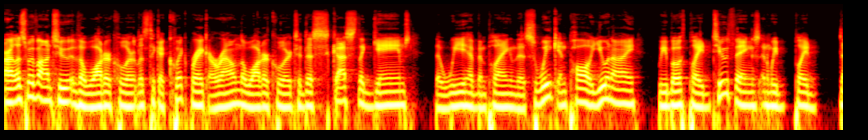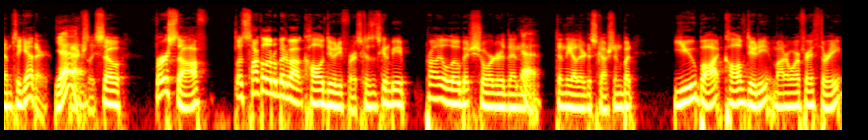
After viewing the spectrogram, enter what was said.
All right. Let's move on to the water cooler. Let's take a quick break around the water cooler to discuss the games that we have been playing this week. And Paul, you and I, we both played two things and we played them together. Yeah. Actually. So, first off, let's talk a little bit about Call of Duty first because it's going to be probably a little bit shorter than Yeah. than the other discussion. But you bought Call of Duty Modern Warfare 3.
